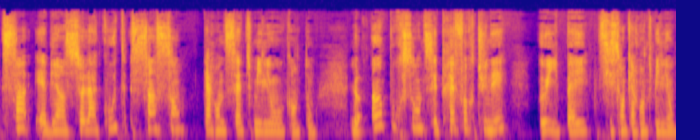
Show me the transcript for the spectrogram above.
Ça, eh bien, cela coûte 547 millions au canton. Le 1% de ces très fortunés, eux, ils payent 640 millions.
